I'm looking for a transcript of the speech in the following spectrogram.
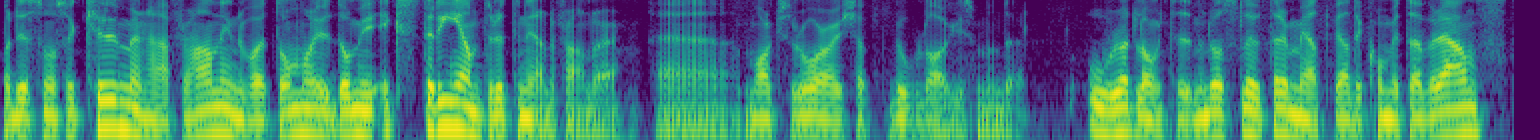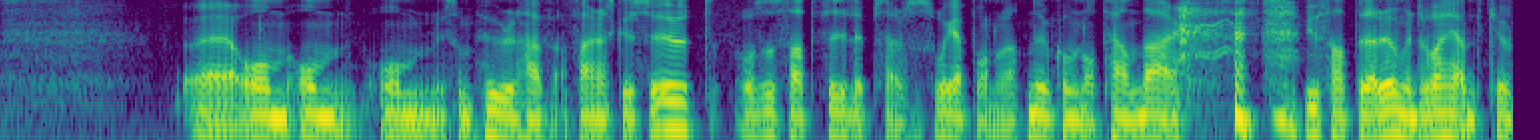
och det som var så kul med den här förhandlingen var att de, har ju, de är ju extremt rutinerade förhandlare. Eh, Mark Soror har ju köpt bolag liksom under oerhört lång tid men då slutade det med att vi hade kommit överens eh, om, om, om liksom hur den här affären skulle se ut och så satt Filip så här och så såg jag på honom att nu kommer något hända här. vi satt i det där rummet, det var jävligt kul.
